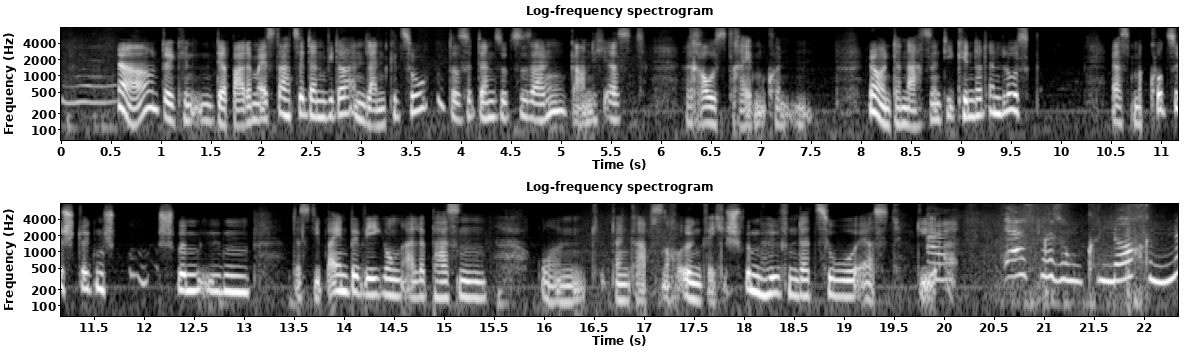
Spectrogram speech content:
cool. Ja, und der, kind, der Bademeister hat sie dann wieder an Land gezogen, dass sie dann sozusagen gar nicht erst raustreiben konnten. Ja, und danach sind die Kinder dann los. Erstmal kurze Stücken sch- schwimmen üben, dass die Beinbewegungen alle passen. Und dann gab es noch irgendwelche Schwimmhilfen dazu. Erst die. Äh, Erstmal so ein Knochen, ne?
